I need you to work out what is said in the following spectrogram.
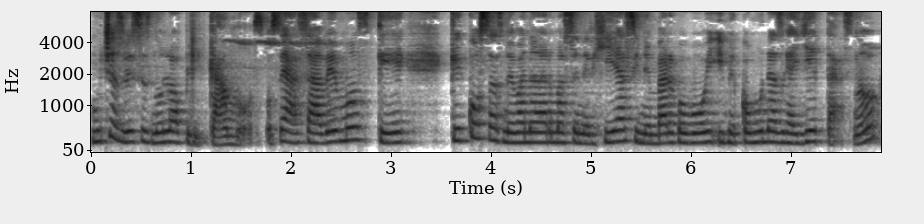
muchas veces no lo aplicamos. O sea, sabemos que qué cosas me van a dar más energía, sin embargo voy y me como unas galletas, ¿no?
